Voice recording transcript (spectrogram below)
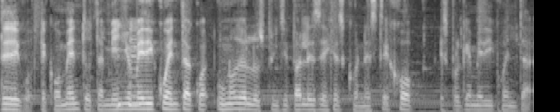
te digo, te comento, también yo me di cuenta, uno de los principales ejes con este hub es porque me di cuenta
